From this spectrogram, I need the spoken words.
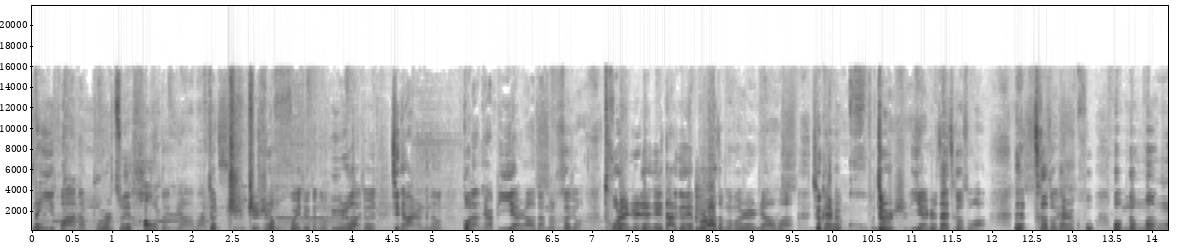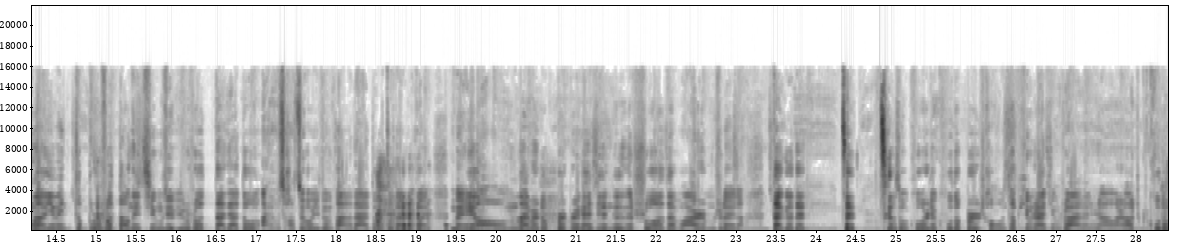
那一花呢不是最后的，你知道吗？就只只是回去可能预热，就今天晚上可能过两天毕业，然后咱们喝酒。突然之间这大哥也不知道怎么回事，你知道吗？就开始哭，就是也是在厕所，那厕所开始哭，我们都懵了，因为他不是说到那情绪，比如说大家都哎我操，最后一顿饭了，大家都都在这欢，没有，我们外面都倍儿倍儿开心，就在那说在玩什么之类的。大哥在在厕所哭，而且哭的倍儿丑。他平时还挺帅的，你知道吗？然后哭的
